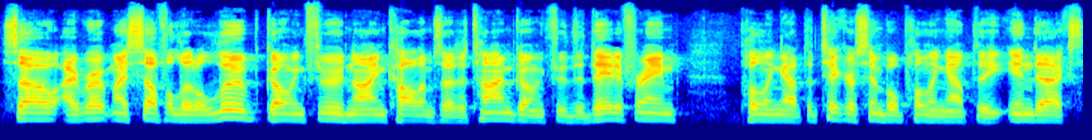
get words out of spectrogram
So I wrote myself a little loop going through nine columns at a time, going through the data frame, pulling out the ticker symbol, pulling out the index,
